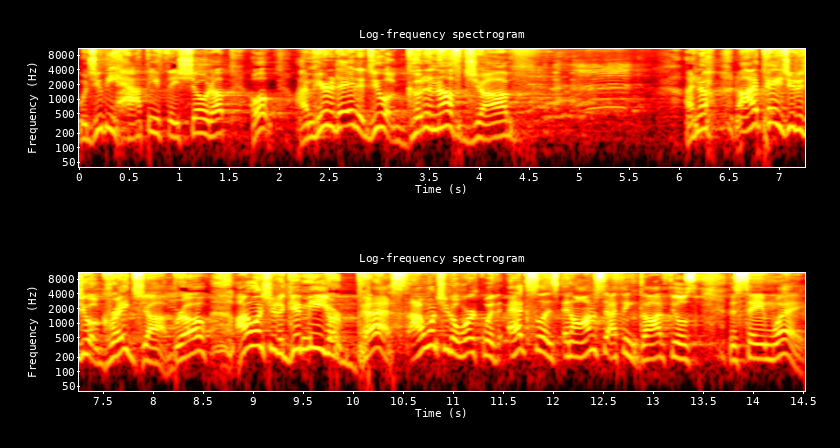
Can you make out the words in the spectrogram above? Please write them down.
would you be happy if they showed up? Oh, I'm here today to do a good enough job. I know. No, I paid you to do a great job, bro. I want you to give me your best. I want you to work with excellence. And honestly, I think God feels the same way.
